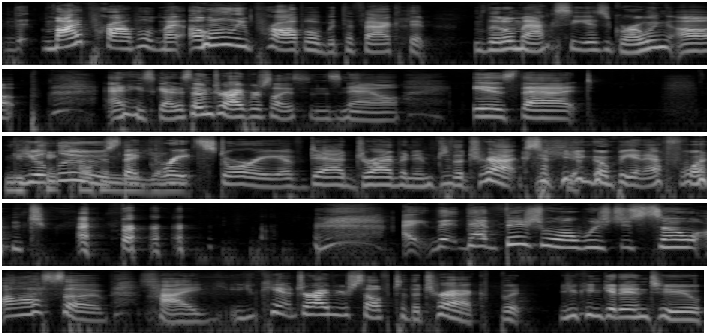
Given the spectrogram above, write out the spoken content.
th- my problem, my only problem with the fact that little Maxie is growing up and he's got his own driver's license now, is that You you, lose that young- great story of dad driving him to the track so he can go be an F1 driver. I, th- that visual was just so awesome. Hi, you can't drive yourself to the track, but you can get into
